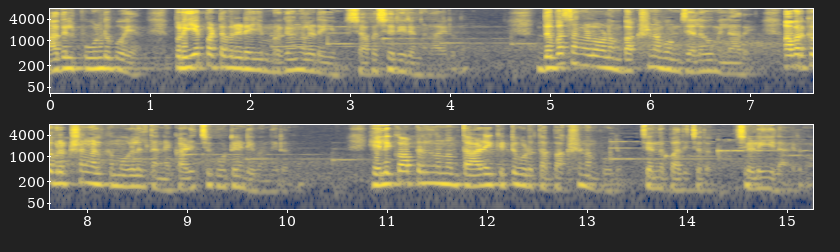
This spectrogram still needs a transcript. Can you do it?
അതിൽ പൂണ്ടുപോയ പ്രിയപ്പെട്ടവരുടെയും മൃഗങ്ങളുടെയും ശവശരീരങ്ങളായിരുന്നു. ദിവസങ്ങളോളം ഭക്ഷണവും ജലവുമില്ലാതെ അവർക്ക് വൃക്ഷങ്ങൾക്ക് മുകളിൽ തന്നെ കഴിച്ചു കൂട്ടേണ്ടി വന്നിരുന്നു. ഹെലികോപ്റ്ററിൽ നിന്നും താഴേക്ക് ഇട്ടുകൊടുത്ത ഭക്ഷണം പോലും ചെന്ന് പതിച്ചത് ചെളിയിലായിരുന്നു.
